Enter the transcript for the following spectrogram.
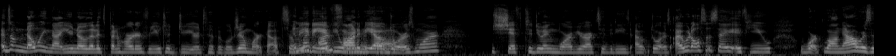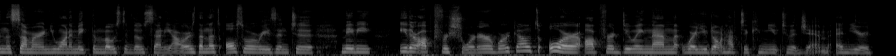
And so knowing that, you know that it's been harder for you to do your typical gym workouts. So And, maybe I'm if you want to be with that. outdoors more, shift to doing more of your activities outdoors. I would also say if you work long hours in the summer and you want to make the most of those sunny hours, then that's also a reason to maybe either opt for shorter workouts or opt for doing them where you don't have to commute to a gym and you're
